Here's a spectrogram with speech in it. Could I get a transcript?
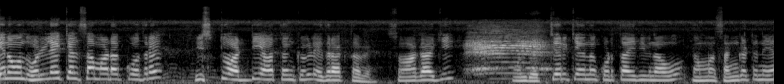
ಏನೋ ಒಂದು ಒಳ್ಳೆ ಕೆಲಸ ಮಾಡೋಕ್ಕೆ ಹೋದರೆ ಇಷ್ಟು ಅಡ್ಡಿ ಆತಂಕಗಳು ಎದುರಾಗ್ತವೆ. ಸೊ ಹಾಗಾಗಿ ಒಂದು ಎಚ್ಚರಿಕೆಯನ್ನು ಕೊಡ್ತಾ ಇದ್ದೀವಿ ನಾವು ನಮ್ಮ ಸಂಘಟನೆಯ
